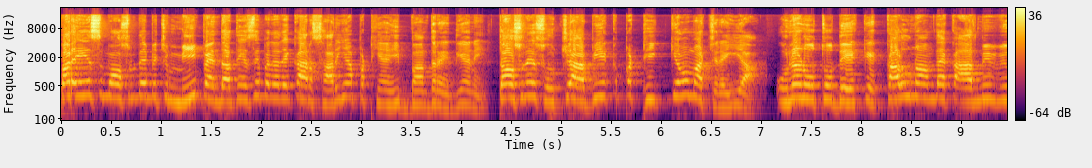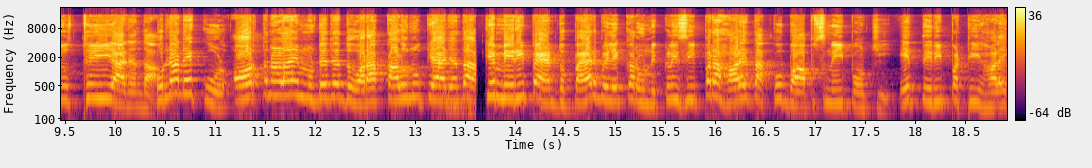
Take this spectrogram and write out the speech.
ਪਰ ਇਸ ਮੌਸਮ ਦੇ ਵਿੱਚ ਮੀਂਹ ਪੈਂਦਾ ਤੇ ਇਸੇ ਬੰਦੇ ਦੇ ਘਰ ਸਾਰੀਆਂ ਭੱਠੀਆਂ ਹੀ ਬੰਦ ਰਹਿੰਦੀਆਂ ਨੇ। ਤਾਂ ਉਸਨੇ ਸੋਚਿਆ ਵੀ ਇੱਕ ਭੱਠੀ ਕਿਉਂ ਮੱਚ ਰਹੀ ਆ? ਉਹਨਾਂ ਨੂੰ ਉੱਥੋਂ ਦੇਖ ਕੇ ਕਾਲੂ ਨਾਮ ਦਾ ਇੱਕ ਆਦਮੀ ਵੀ ਉੱਥੇ ਹੀ ਆ ਜਾਂਦਾ। ਉਹਨਾਂ ਦੇ ਕੋਲ ਔਰਤ ਨਾਲ ਆਏ ਮੁੰਡੇ ਦੇ ਦੁਆਰਾ ਕਾਲੂ ਨੂੰ ਕਿਹਾ ਜਾਂਦਾ ਕਿ ਮੇਰੀ ਭੈਣ ਦੁਪਹਿਰ ਵੇਲੇ ਘਰੋਂ ਨਿਕਲੀ ਸੀ, ਪਰ ਹਾਲੇ ਤੱਕ ਉਹ ਵਾਪਸ ਨਹੀਂ ਪਹੁੰਚੀ। ਇਹ ਤੇਰੀ ਭੱਠੀ ਹਾਲੇ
